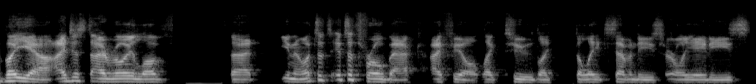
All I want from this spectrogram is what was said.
But yeah, I just I really love that. You know, it's a, it's a throwback. I feel like to like the late '70s, early '80s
